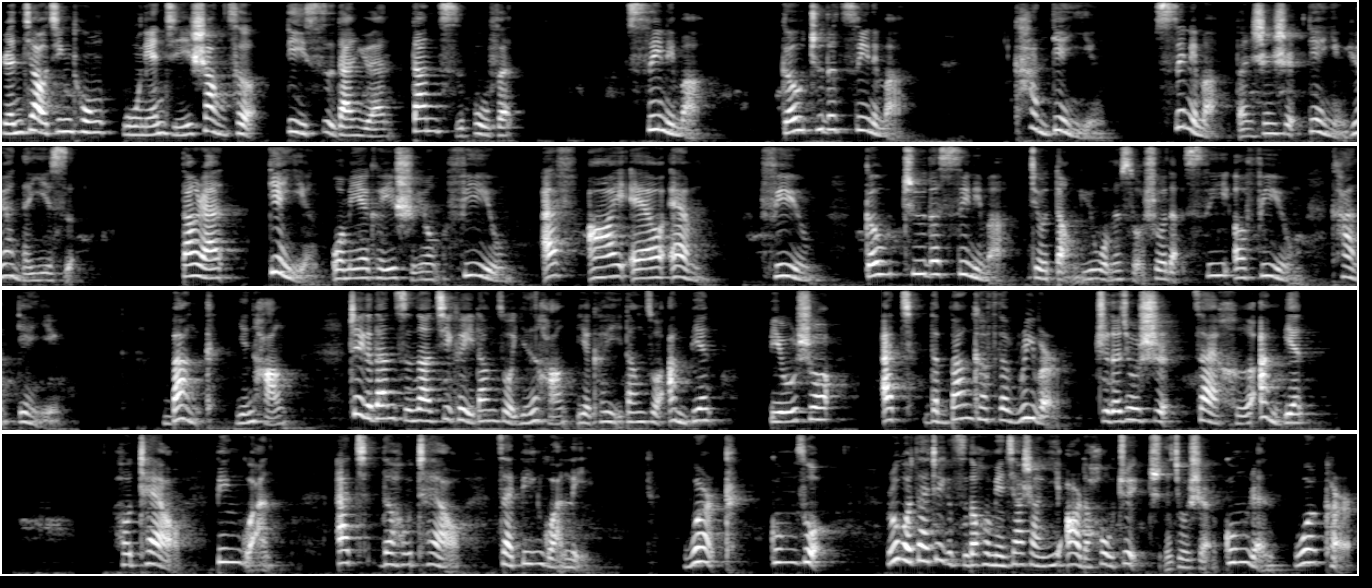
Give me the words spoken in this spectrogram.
人教精通五年级上册第四单元单词部分。Cinema，go to the cinema，看电影。Cinema 本身是电影院的意思。当然，电影我们也可以使用 film，f-i-l-m，film，go to the cinema 就等于我们所说的 see a film，看电影。Bank。银行这个单词呢，既可以当做银行，也可以当做岸边。比如说，at the bank of the river，指的就是在河岸边。Hotel，宾馆，at the hotel，在宾馆里。Work，工作。如果在这个词的后面加上 er 的后缀，指的就是工人 worker。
